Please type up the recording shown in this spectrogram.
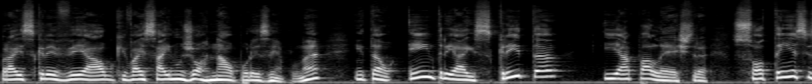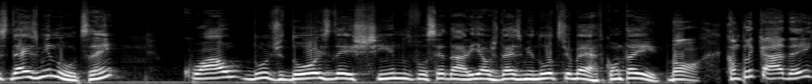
para escrever algo que vai sair no jornal, por exemplo, né? Então, entre a escrita e a palestra, só tem esses 10 minutos, hein? Qual dos dois destinos você daria aos 10 minutos, Gilberto? Conta aí. Bom, complicado, hein?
